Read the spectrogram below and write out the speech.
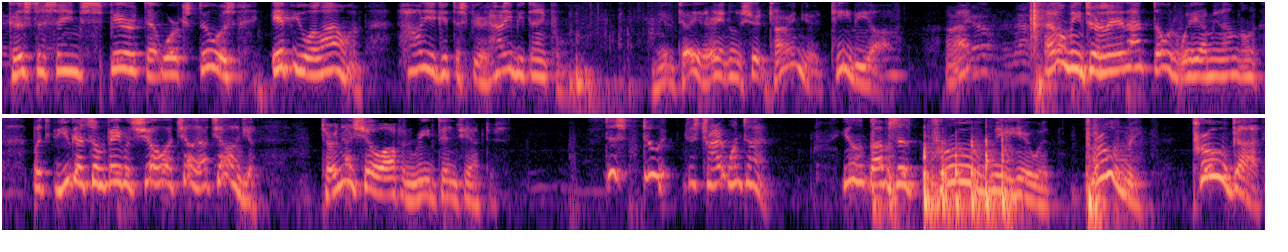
Because it's the same Spirit that works through us if you allow Him. How do you get the Spirit? How do you be thankful? I'm here to tell you, there ain't no shit. Turn your TV off. All right? I don't mean turn it, I throw it away. I mean, I'm not. But you got some favorite show? I tell you, I challenge you. Turn that show off and read 10 chapters. Just do it. Just try it one time. You know, the Bible says, prove me herewith. Prove me. Prove God.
